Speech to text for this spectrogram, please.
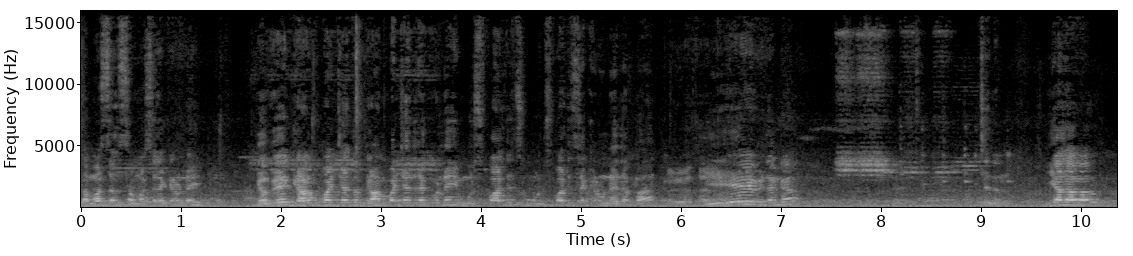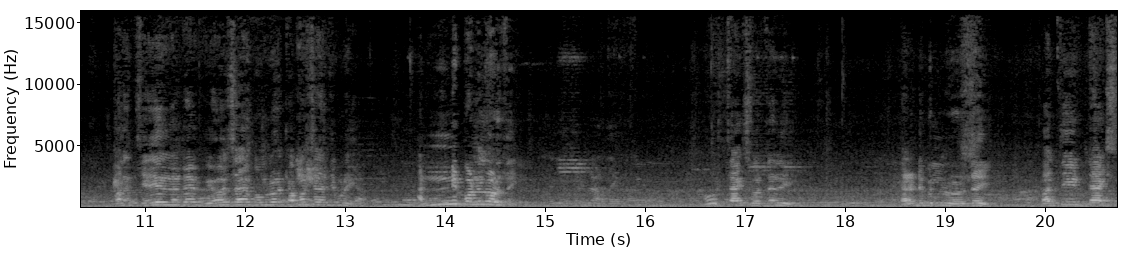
సమస్యలు సమస్యలు ఎక్కడ ఉన్నాయి? గవే గ్రామ పంచాయతీ గ్రామ పంచాయతీలు ఎక్కడ ఉన్నాయి? మున్సిపాలిటీస్ మున్సిపాలిటీస్ ఎక్కడ ఉన్నాయి తప్ప ఏ విధంగా? చెందదు ఇవాళ మనకు తెలియదంటే వ్యవసాయ భూములు కమర్షియల్ అయితే ఇప్పుడు ఇక. అన్ని పనులు పడతాయి ఫుడ్ ట్యాక్స్ పడుతుంది కరెంటు బిల్లులు పడతాయి ప్రతి ట్యాక్స్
